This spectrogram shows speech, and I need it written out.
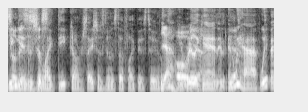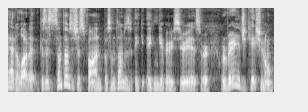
You so can get this is some just like deep conversations doing stuff like this too. yeah. You oh, really yeah. can, and, and Yeah. we have we've had a lot of because sometimes it's just fun, but sometimes it, it can get very serious or or very educational.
